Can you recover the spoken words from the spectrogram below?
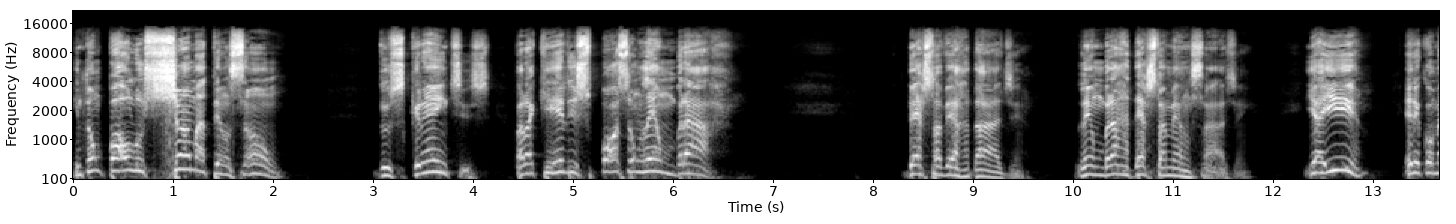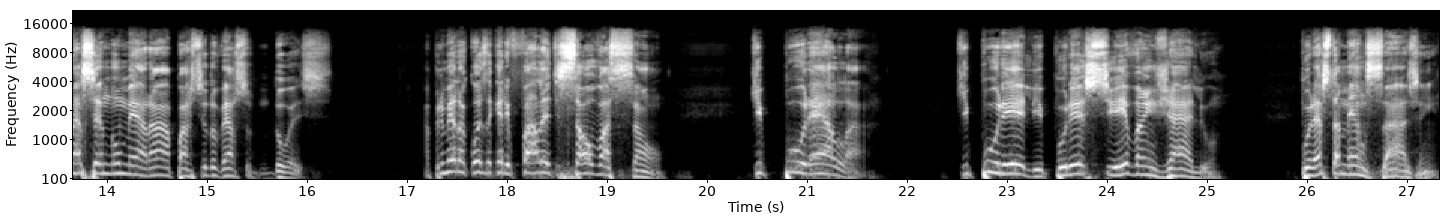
Então, Paulo chama a atenção dos crentes para que eles possam lembrar desta verdade, lembrar desta mensagem. E aí, ele começa a enumerar a partir do verso 2. A primeira coisa que ele fala é de salvação, que por ela, que por ele, por este evangelho, por esta mensagem,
